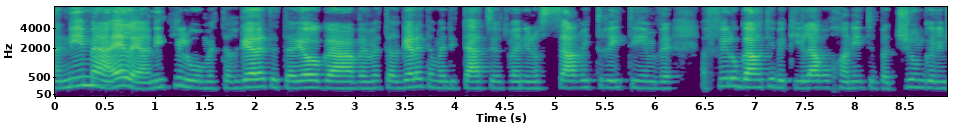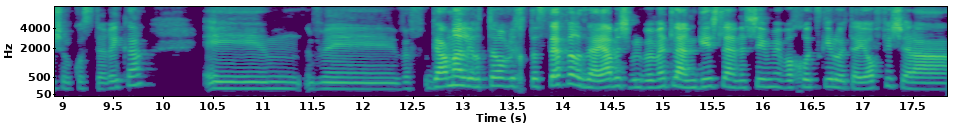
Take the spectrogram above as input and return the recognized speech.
אני מהאלה, אני כאילו מתרגלת את היוגה ומתרגלת את המדיטציות ואני נוסעה ריטריטים ואפילו גרתי בקהילה רוחנית בג'ונגלים של קוסטה ריקה. אמ, וגם על לרטוב לכתוב ספר זה היה בשביל באמת להנגיש לאנשים מבחוץ כאילו את היופי של, ה...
